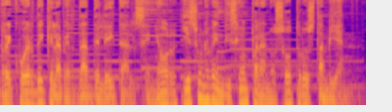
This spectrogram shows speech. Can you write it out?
Recuerde que la verdad deleita al Señor y es una bendición para nosotros también.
